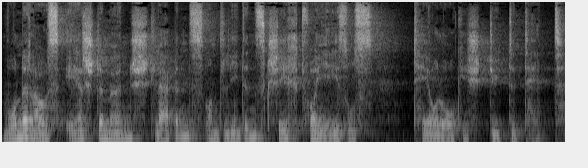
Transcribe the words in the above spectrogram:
wo er als erster Mensch die Lebens- und Leidensgeschichte von Jesus theologisch deutet hat.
